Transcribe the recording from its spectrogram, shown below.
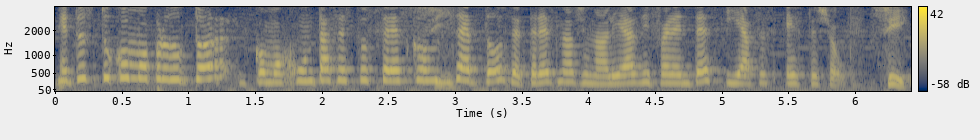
Entonces tú como productor, como juntas estos tres Sí. conceptos de tres nacionalidades diferentes y haces este show. Sí,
